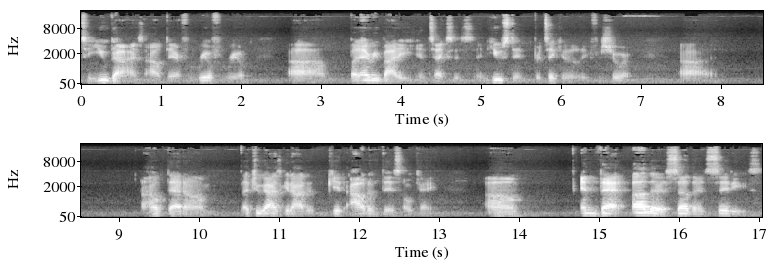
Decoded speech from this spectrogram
to you guys out there for real, for real. Um, but everybody in Texas and Houston, particularly for sure. Uh, I hope that um, that you guys get out of get out of this okay, um, and that other southern cities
